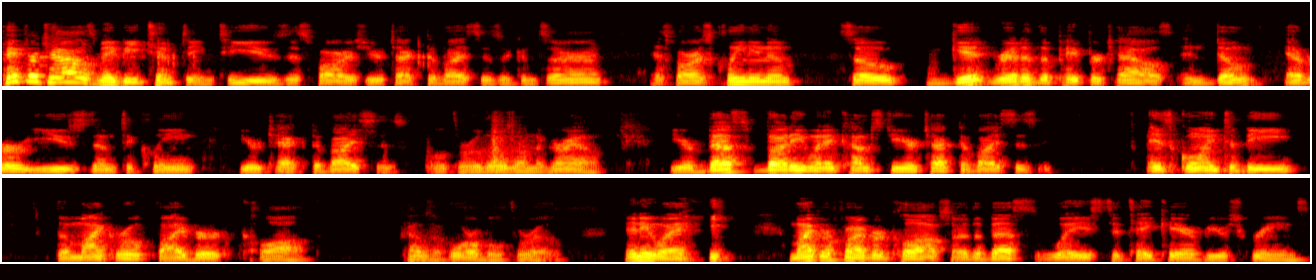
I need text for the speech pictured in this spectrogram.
Paper towels may be tempting to use as far as your tech devices are concerned, as far as cleaning them. So get rid of the paper towels and don't ever use them to clean your tech devices. We'll throw those on the ground. Your best buddy when it comes to your tech devices is going to be the microfiber cloth. That was a horrible throw. Anyway, microfiber cloths are the best ways to take care of your screens.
